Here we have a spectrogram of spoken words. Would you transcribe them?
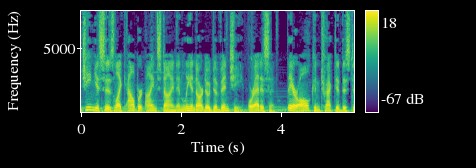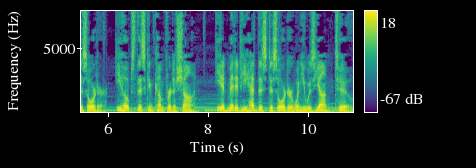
geniuses like Albert Einstein and Leonardo da Vinci, or Edison, they are all contracted this disorder. He hopes this can comfort Ashan. He admitted he had this disorder when he was young, too.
